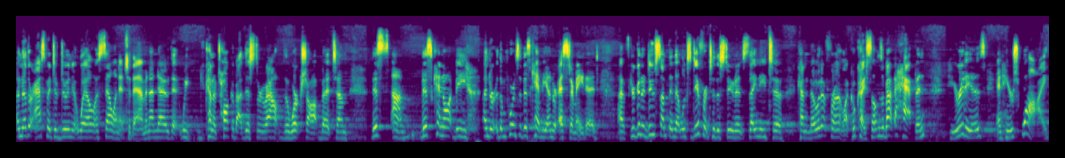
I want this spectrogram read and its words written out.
another aspect of doing it well is selling it to them. And I know that we kind of talk about this throughout the workshop, but um, this um, this cannot be under the importance of this can't be underestimated. Uh, if you're going to do something that looks different to the students, they need to kind of know it up front. Like, okay, something's about to happen. Here it is, and here's why.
